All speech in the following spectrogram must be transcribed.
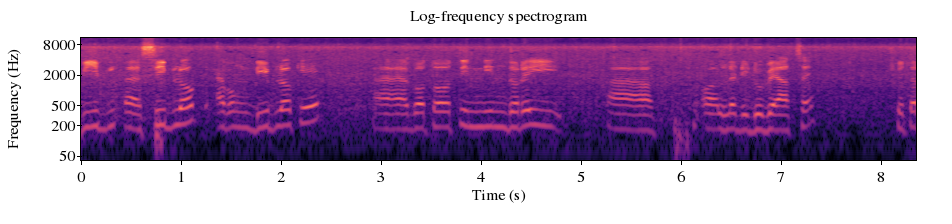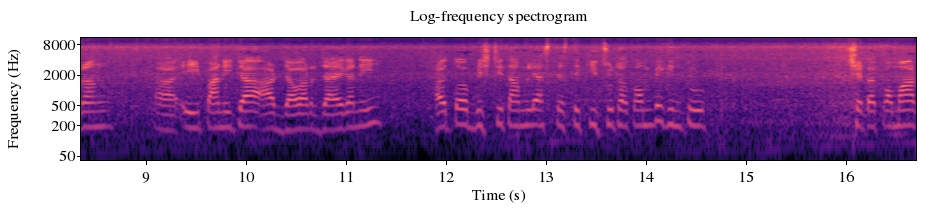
বি সি ব্লক এবং ডি ব্লকে গত তিন দিন ধরেই অলরেডি ডুবে আছে। সুতরাং এই পানিটা আর যাওয়ার জায়গা নেই। হয়তো বৃষ্টি থামলে আস্তে আস্তে কিছুটা কমবে, কিন্তু সেটা কমার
